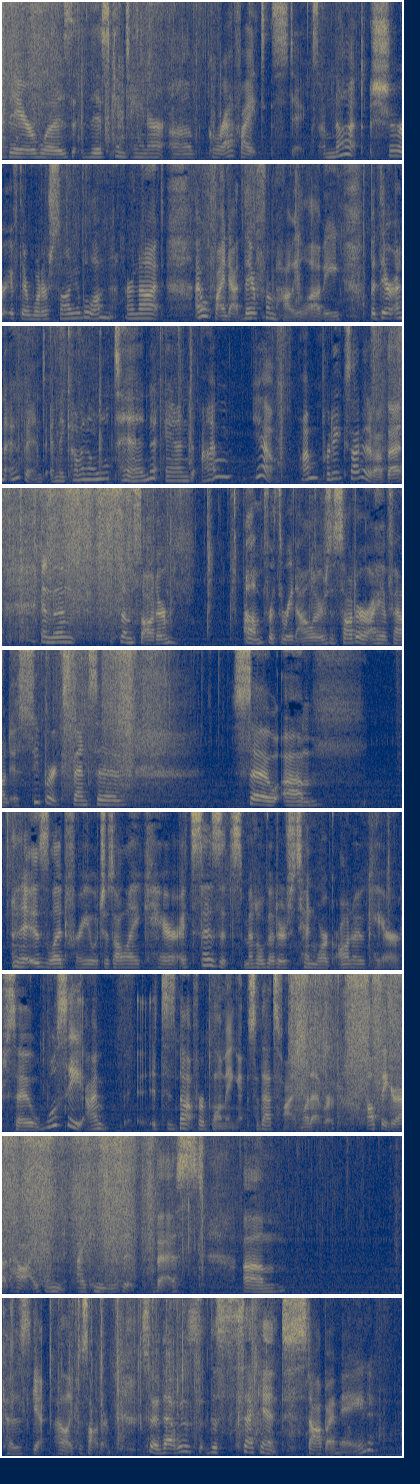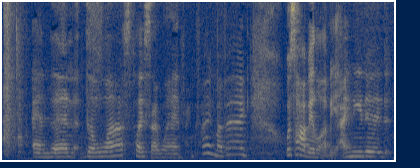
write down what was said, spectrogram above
there was this container of graphite sticks. I'm not sure if they're water soluble or not. I will find out. They're from Hobby Lobby, but they're unopened, and they come in a little tin, and I'm, yeah, I'm pretty excited about that. And then some solder um, for $3. The solder I have found is super expensive. So, um, and it is lead free, which is all I care. It says it's Metal Gutters Tin Work Auto Care. So we'll see. I'm it's not for plumbing, so that's fine, whatever. I'll figure out how I can I can use it best. Um, because yeah, I like to solder. So that was the second stop I made. And then the last place I went, if I can find my bag, was Hobby Lobby. I needed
